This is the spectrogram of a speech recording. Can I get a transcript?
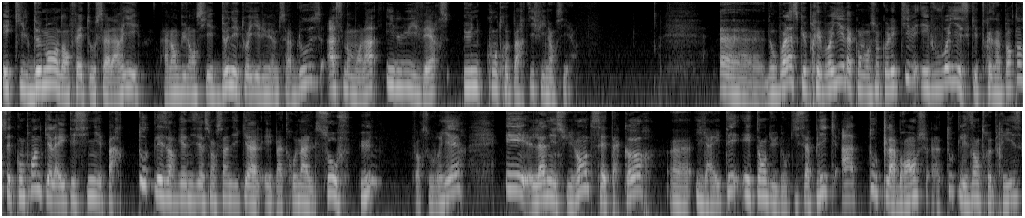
et qu'il demande en fait aux salariés à l'ambulancier de nettoyer lui-même sa blouse, à ce moment-là, il lui verse une contrepartie financière. Euh, donc voilà ce que prévoyait la convention collective. Et vous voyez, ce qui est très important, c'est de comprendre qu'elle a été signée par toutes les organisations syndicales et patronales, sauf une, Force ouvrière. Et l'année suivante, cet accord, euh, il a été étendu. Donc il s'applique à toute la branche, à toutes les entreprises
